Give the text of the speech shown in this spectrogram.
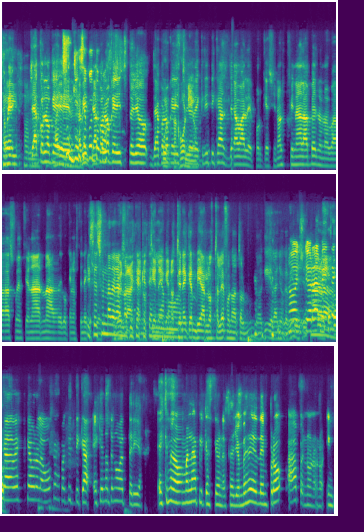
Hombre, 6. o ya la- con lo que Vaya, David, 15.4. ya con lo que he dicho yo, ya con lo que he dicho yo de críticas, ya vale, porque si no al final Apple no nos va a subvencionar nada de lo que nos tiene que Esa es una de las noticias que que, nos, tiene, que nos tiene que enviar los teléfonos a todo el mundo aquí el año que No, viene. yo Ah, realmente claro. cada vez que abro la boca es para criticar, es que no tengo batería, es que me van mal las aplicaciones, o sea, yo en vez de, de en pro, ah, pues no, no, no, en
